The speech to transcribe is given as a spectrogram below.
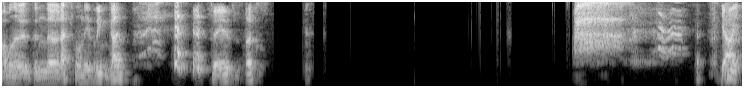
Aber den äh, Rest noch nicht trinken kann. so ist es das. Ja,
